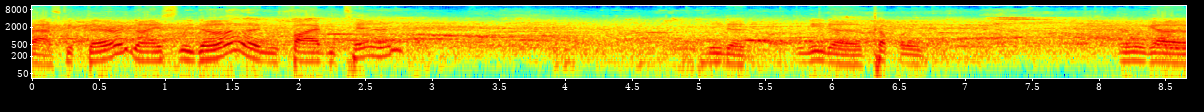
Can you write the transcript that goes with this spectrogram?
Basket there, nicely done. Five to ten. Need a need a couple. Then we got a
